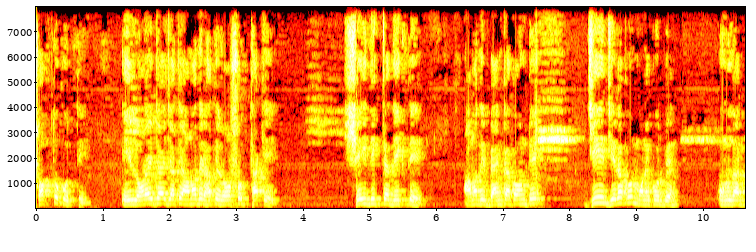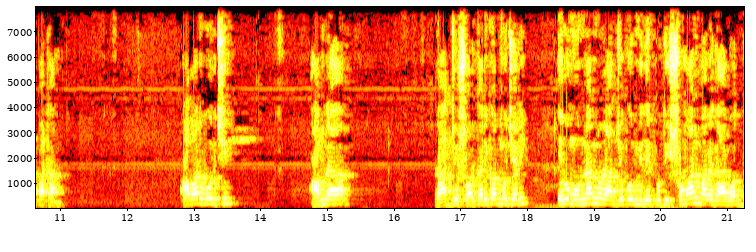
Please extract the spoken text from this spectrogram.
শক্ত করতে, এই লড়াইটায় যাতে আমাদের হাতে রসদ থাকে, সেই দিকটা দেখতে আমাদের ব্যাংক অ্যাকাউন্টে যে যেরকম মনে করবেন অনুদান পাঠান। আবারও বলছি, আমরা রাজ্য সরকারি কর্মচারী এবং অন্যান্য রাজ্য কর্মীদের প্রতি সমানভাবে দায়বদ্ধ।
